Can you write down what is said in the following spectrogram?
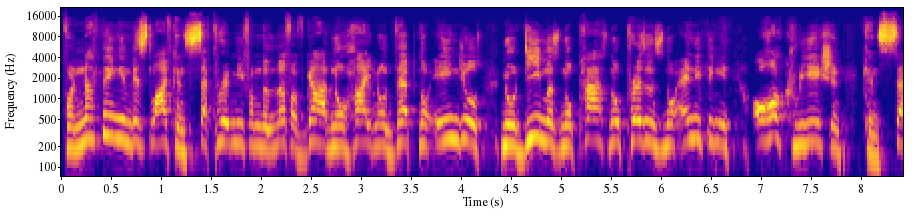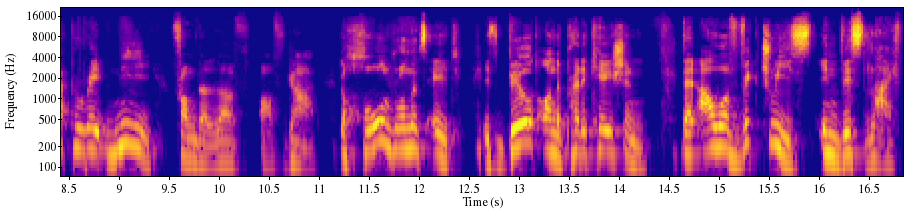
For nothing in this life can separate me from the love of God. No height, no depth, no angels, no demons, no past, no presence, no anything in all creation can separate me from the love of God. The whole Romans 8 is built on the predication that our victories in this life,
